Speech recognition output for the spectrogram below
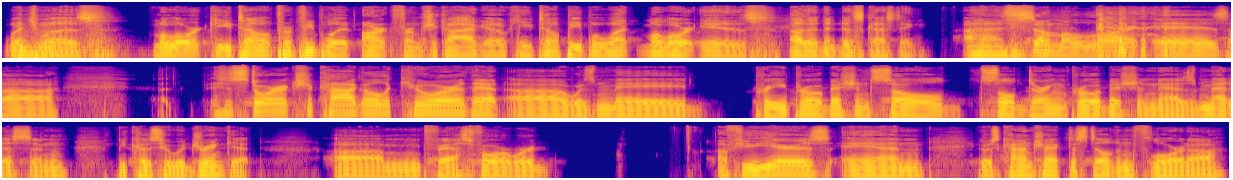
which Mhm. was Malort. Can you tell for people that aren't from Chicago? Can you tell people what Malort is, other than disgusting? uh, so Malort is uh, a historic Chicago liqueur that uh, was made pre-prohibition, sold sold during prohibition as medicine because who would drink it? Um, fast forward a few years, and it was contract distilled in Florida,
